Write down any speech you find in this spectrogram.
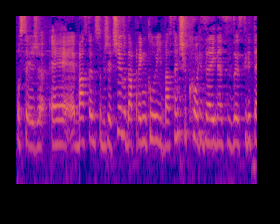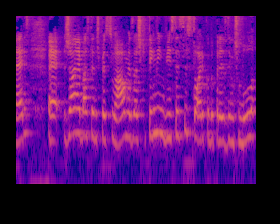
ou seja, é bastante subjetivo, dá para incluir bastante coisa aí nesses dois critérios. É, já é bastante pessoal, mas acho que tendo em vista esse histórico do presidente Lula,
